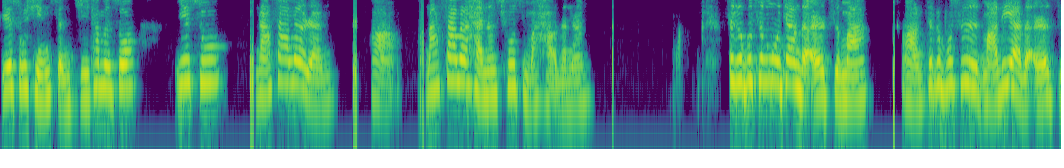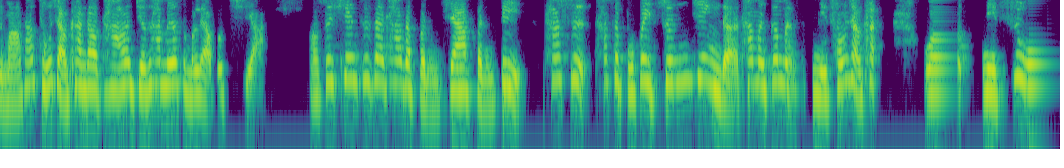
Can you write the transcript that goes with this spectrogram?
耶稣行神迹，他们说耶稣拿撒勒人啊，拿撒勒还能出什么好的呢？这个不是木匠的儿子吗？啊，这个不是玛利亚的儿子吗？他从小看到他，他觉得他没有什么了不起啊，啊，所以先知在他的本家本地，他是他是不被尊敬的。他们根本，你从小看我，你是我，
